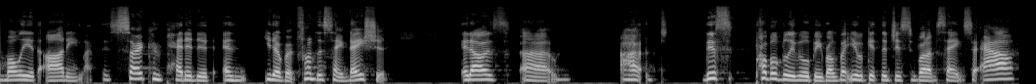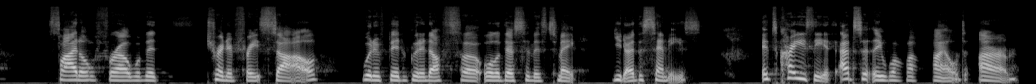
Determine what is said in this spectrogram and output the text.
Mollie and Arnie, like they're so competitive and, you know, but from the same nation. And I was, uh, uh, this probably will be wrong, but you'll get the gist of what I'm saying. So our final for our women's training freestyle would have been good enough for all of those swimmers to make, you know, the semis. It's crazy. It's absolutely wild. Um,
